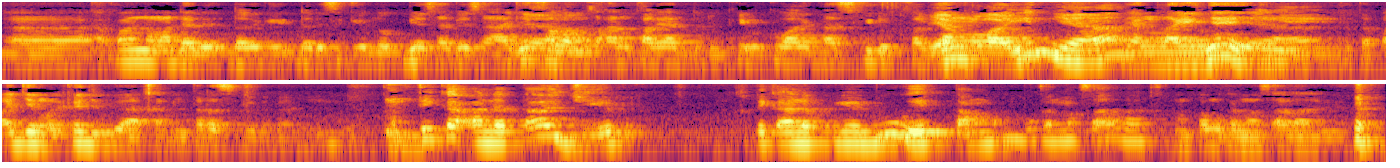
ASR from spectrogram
eh, apa nama dari dari dari segi look biasa-biasa aja Iya. kalau misalkan kalian tunjukin kualitas hidup Yang kalian lainnya, yang lainnya ya Iya. tetap aja mereka juga akan interest gitu kan ketika anda tajir, ketika anda punya duit, tampang bukan masalah. Maka bukan masalah.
